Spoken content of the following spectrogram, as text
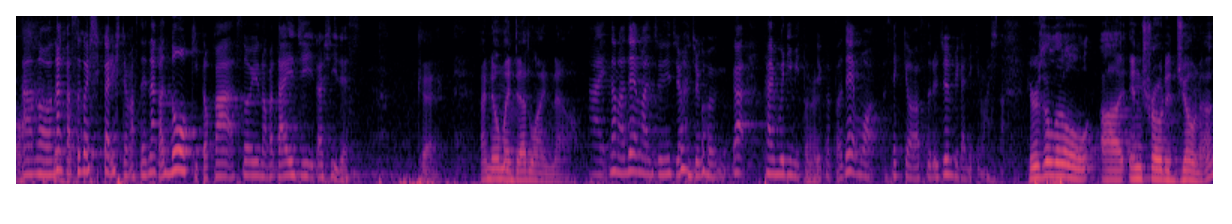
あのなんかすごいしっかりしてますねなんか納期とかそういうのが大事らしいです okay. I know my deadline now. はい、なので、まあ、12時45分がタイムリミットということで、もう説教をする準備ができました。Here's a little uh, intro to Jonah.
